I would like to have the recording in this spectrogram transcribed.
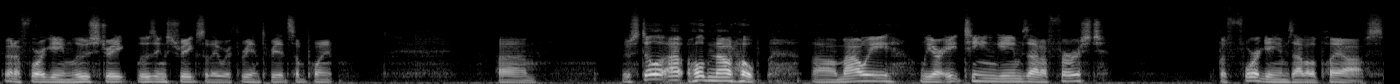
They're on a four game lose streak, losing streak, so they were 3 and 3 at some point. Um, they're still out, holding out hope. Uh, Maui, we are 18 games out of first, but four games out of the playoffs.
